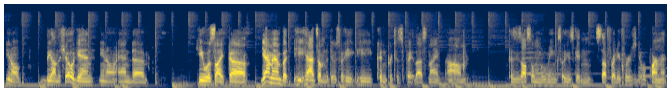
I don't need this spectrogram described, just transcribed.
you know, be on the show again. You know, and uh, he was like, uh, "Yeah, man," but he had something to do, so he he couldn't participate last night. Um, because he's also moving, so he's getting stuff ready for his new apartment,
